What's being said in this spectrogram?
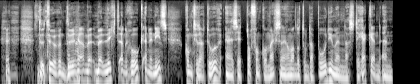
de deur een deur met, met licht en rook. En ineens komt je daardoor en hij zit toch van commerce en hij wandelt op dat podium en dat is te gek. En, en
